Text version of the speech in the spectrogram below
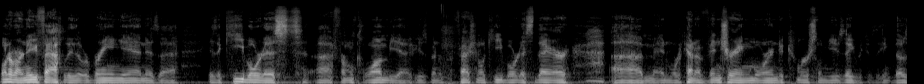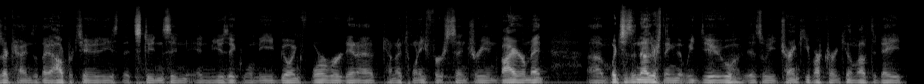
one of our new faculty that we're bringing in is a is a keyboardist uh, from Columbia who's been a professional keyboardist there, um, and we're kind of venturing more into commercial music because I think those are kinds of the opportunities that students in, in music will need going forward in a kind of 21st century environment. Um, which is another thing that we do is we try and keep our curriculum up to date,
